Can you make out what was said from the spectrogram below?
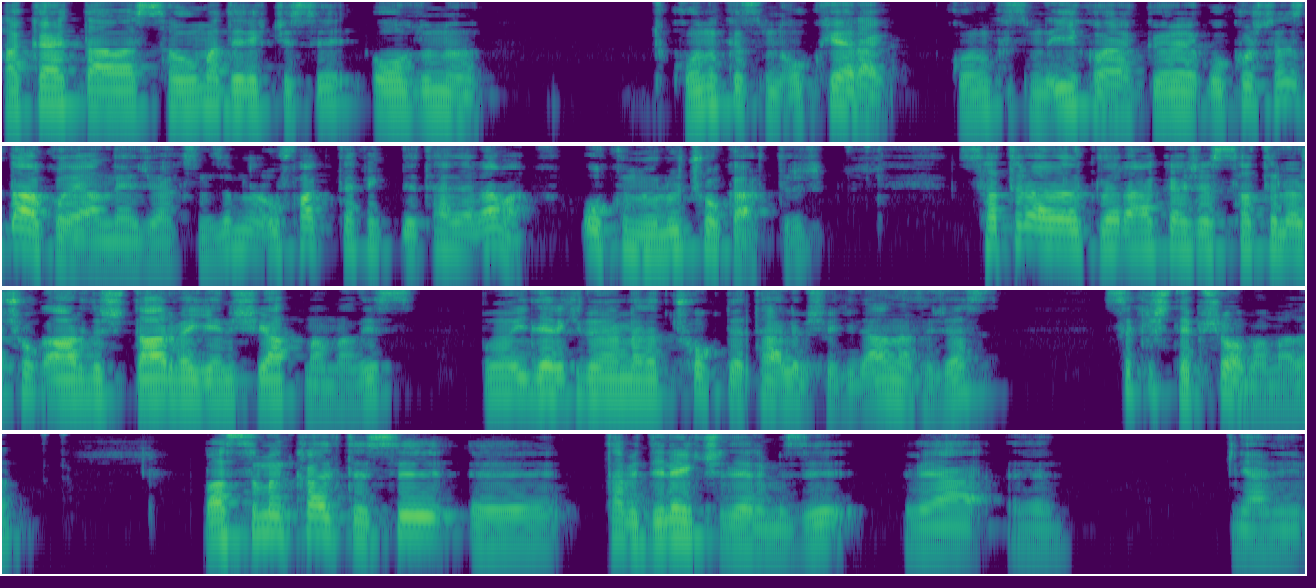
hakaret davası savunma dilekçesi olduğunu konu kısmını okuyarak, konu kısmını ilk olarak görerek okursanız daha kolay anlayacaksınız. Bunlar ufak tefek detaylar ama okunurluğu çok arttırır. Satır aralıkları arkadaşlar satırları çok ardış, dar ve geniş yapmamalıyız. Bunu ileriki dönemlerde çok detaylı bir şekilde anlatacağız. Sıkış tepiş olmamalı. Basımın kalitesi e, tabi dilekçelerimizi veya e, yani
